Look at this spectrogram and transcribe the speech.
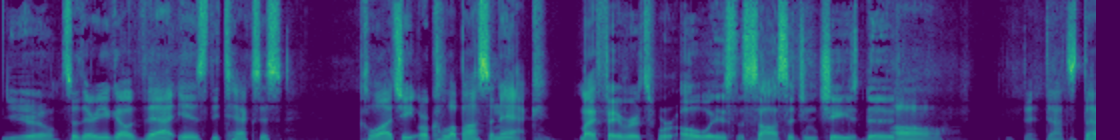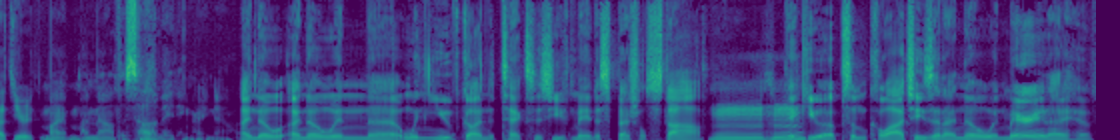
Yeah. So there you go. That is the Texas kolache or kielbasa neck. My favorites were always the sausage and cheese, dude. Oh, that, that's that. Your my my mouth is salivating right now. I know. I know. When uh, when you've gone to Texas, you've made a special stop, Mm-hmm. pick you up some kolaches, and I know when Mary and I have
